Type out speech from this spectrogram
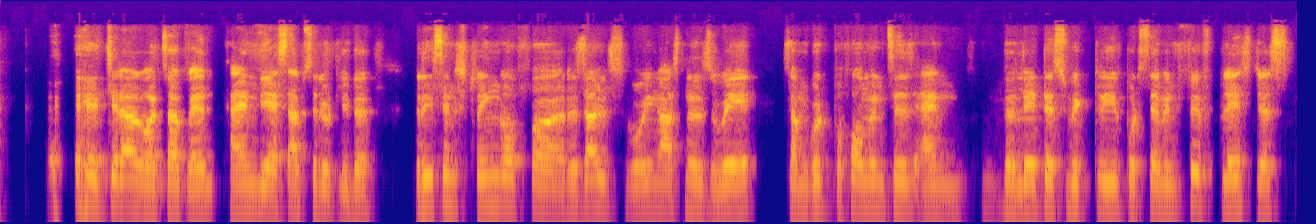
Hey Chirag, what's up, man? And yes, absolutely. The recent string of uh, results going Arsenal's way, some good performances, and the latest victory puts them in fifth place, just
